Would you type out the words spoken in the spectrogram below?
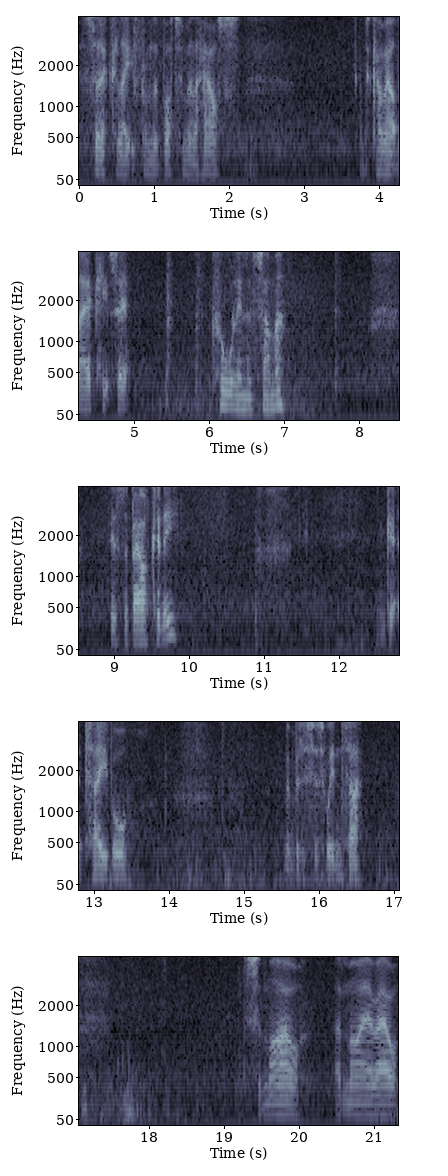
circulate from the bottom of the house and to come out there, keeps it cool in the summer. Here's the balcony. And get a table. Remember this is winter. Some mile, admire our,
